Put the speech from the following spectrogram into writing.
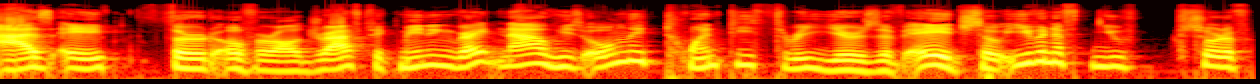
as a third overall draft pick, meaning right now he's only 23 years of age. So even if you sort of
